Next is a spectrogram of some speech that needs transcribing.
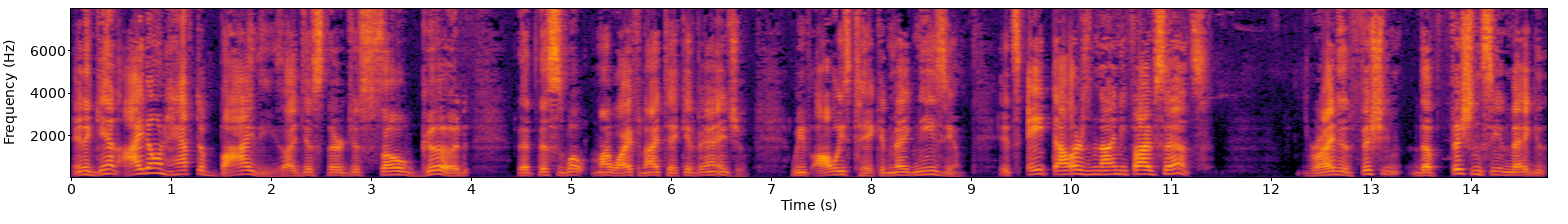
And again, I don't have to buy these. I just they're just so good that this is what my wife and I take advantage of. We've always taken magnesium. It's $8.95 right? The, deficiency in mag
